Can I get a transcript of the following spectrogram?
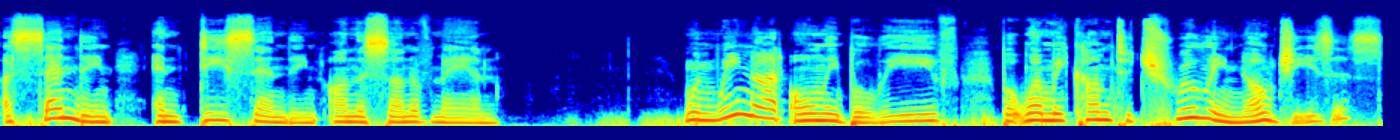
ascending and descending on the Son of Man. When we not only believe, but when we come to truly know Jesus,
